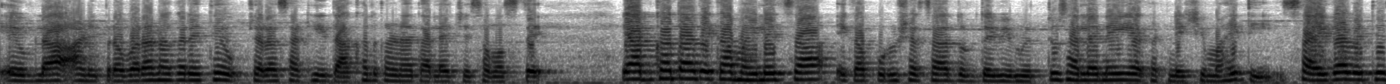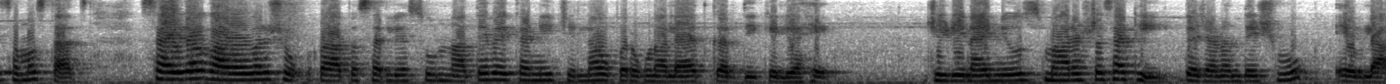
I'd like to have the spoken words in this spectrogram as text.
येवला आणि प्रवरानगर येथे उपचारासाठी दाखल करण्यात आल्याचे समजते. या अपघातात एका महिलेचा एका पुरुषाचा दुर्दैवी मृत्यू झाल्याने या घटनेची माहिती सायगाव येथे समजताच सायगाव गावावर शोककळा पसरली असून नातेवाईकांनी जिल्हा उपरुग्णालयात गर्दी केली आहे. जी डी नाईन न्यूज महाराष्ट्रासाठी गजानन देशमुख येवला.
